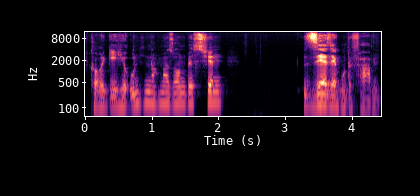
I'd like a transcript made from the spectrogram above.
Ich korrigiere hier unten nochmal so ein bisschen. Sehr, sehr gute Farben.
